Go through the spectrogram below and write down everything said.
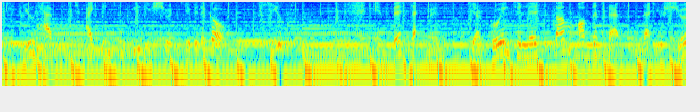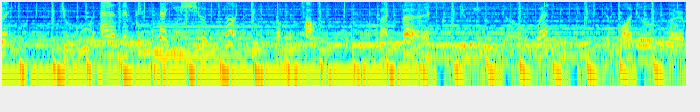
If you haven't, I think you really should give it a go. Phew! In this segment, we are going to list some of the steps that you should do and the things that you should not do from the top. But first, do you know when we use the modal verb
